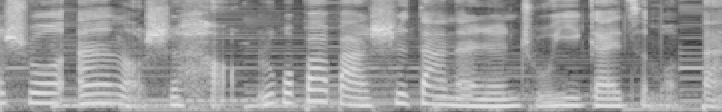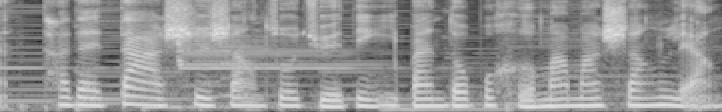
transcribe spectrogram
他说：“安安老师好，如果爸爸是大男人主义该怎么办？他在大事上做决定一般都不和妈妈商量，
